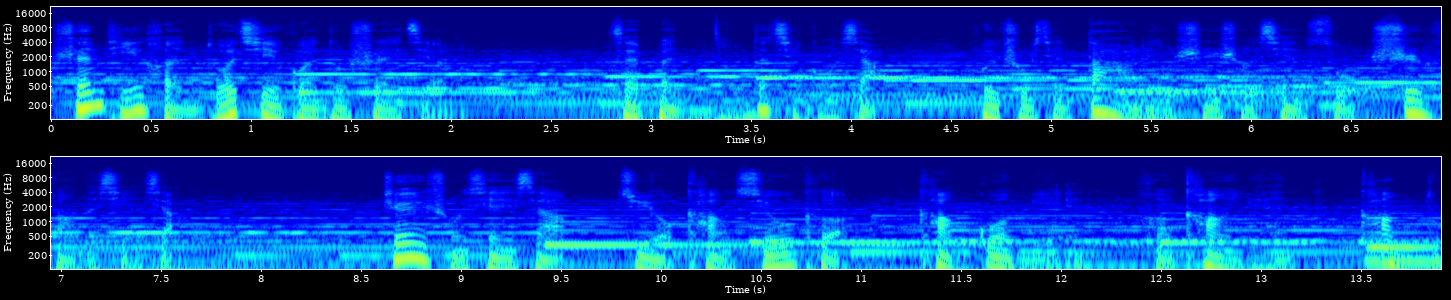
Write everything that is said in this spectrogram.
身体很多器官都衰竭了，在本能的情况下，会出现大量肾上腺素释放的现象。这种现象具有抗休克、抗过敏和抗炎、抗毒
